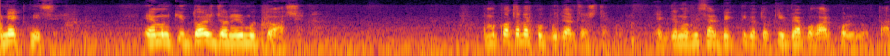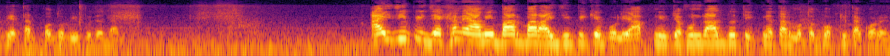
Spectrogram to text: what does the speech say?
অনেক নিচে। এমনকি দশ জনের মধ্যে আসে না। আমার কথাটা খুব বোঝার চেষ্টা করো একজন অফিসার ব্যক্তিগত কি ব্যবহার করল, তা দিয়ে তার পদবি বুঝে দাঁড়িয়ে আইজিপি যেখানে আমি বারবার আইজিপি কে বলি, আপনি যখন রাজনৈতিক নেতার মতো বক্তৃতা করেন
